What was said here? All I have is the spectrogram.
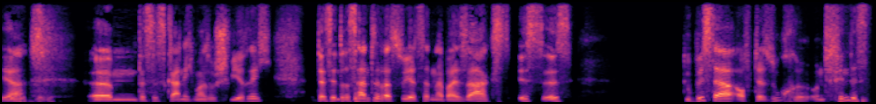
Ja. Ähm, das ist gar nicht mal so schwierig. Das Interessante, was du jetzt dann dabei sagst, ist es, du bist da auf der Suche und findest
